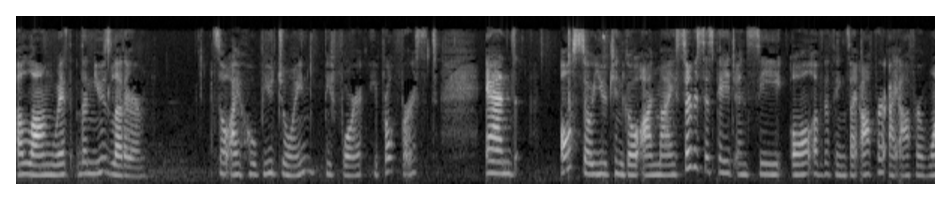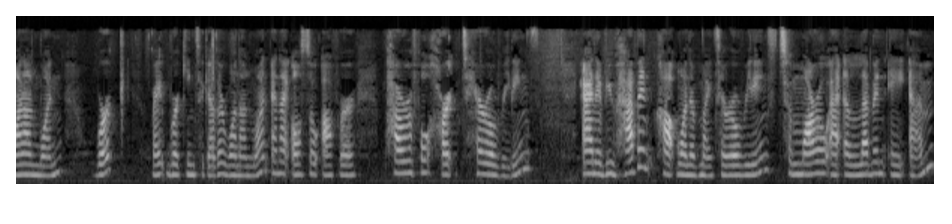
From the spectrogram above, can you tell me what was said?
along with the newsletter. So I hope you join before April 1st. And also, you can go on my services page and see all of the things I offer. I offer one on one work, right? Working together one on one. And I also offer powerful heart tarot readings. And if you haven't caught one of my tarot readings, tomorrow at 11 a.m.,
